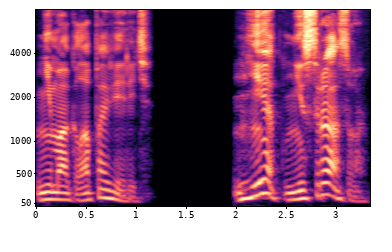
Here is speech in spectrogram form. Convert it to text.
Не могла поверить. «Нет, не сразу».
